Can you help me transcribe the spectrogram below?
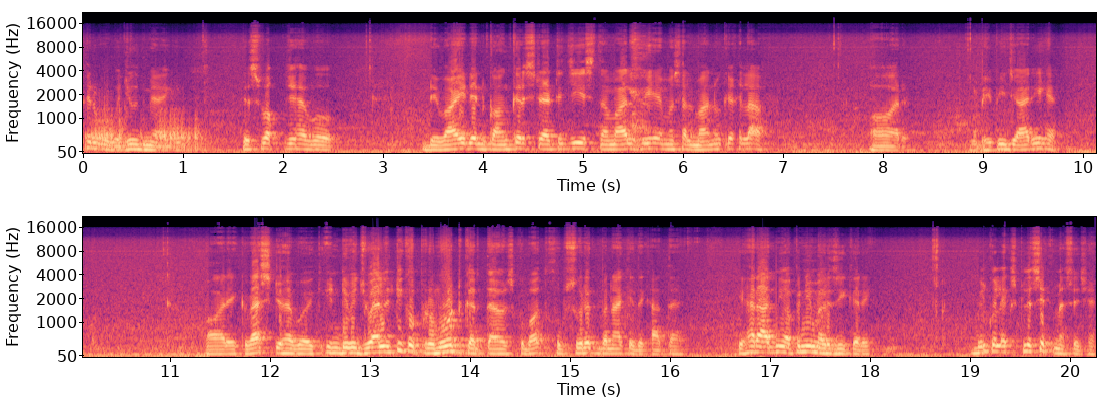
پھر وہ وجود میں آئے گی۔ اس وقت جو ہے وہ ڈیوائڈ اینڈ کانکر اسٹریٹجی استعمال ہوئی ہے مسلمانوں کے خلاف۔ اور ابھی بھی جاری ہے۔ اور ایک ویسٹ جو ہے وہ ایک انڈیویجویلٹی کو پروموٹ کرتا ہے اس کو بہت خوبصورت بنا کے دکھاتا ہے کہ ہر آدمی اپنی مرضی کرے۔ بالکل ایکسپلسٹ میسج ہے۔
